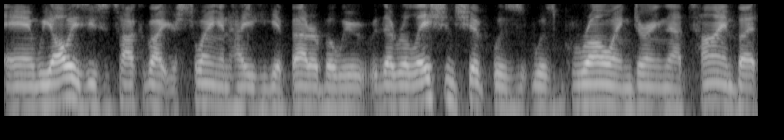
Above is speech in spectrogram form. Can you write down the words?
And we always used to talk about your swing and how you could get better, but we the relationship was was growing during that time. But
